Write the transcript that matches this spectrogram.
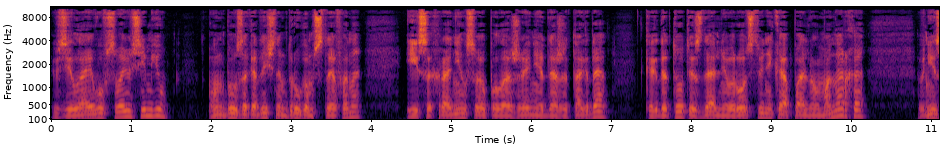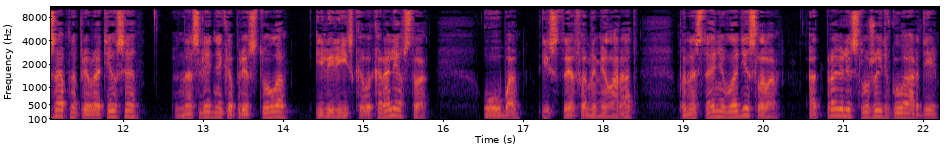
взяла его в свою семью. Он был закадычным другом Стефана и сохранил свое положение даже тогда, когда тот из дальнего родственника опального монарха внезапно превратился в наследника престола Иллирийского королевства. Оба, и Стефан, и Милорад, по настоянию Владислава, отправились служить в гвардии,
